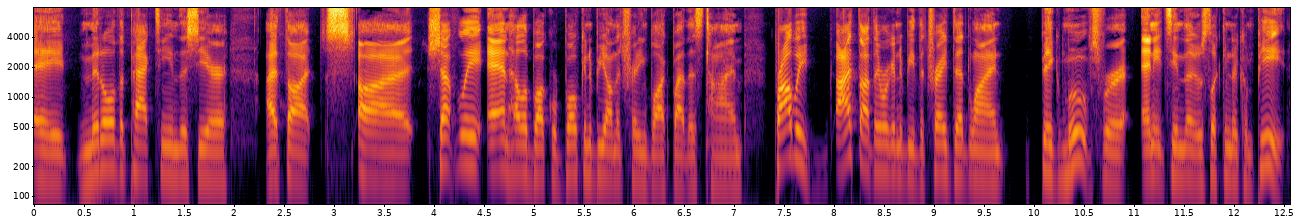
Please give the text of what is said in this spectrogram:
a middle of the pack team this year. I thought uh, Scheifele and Hellebuyck were both going to be on the trading block by this time. Probably, I thought they were going to be the trade deadline big moves for any team that was looking to compete.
